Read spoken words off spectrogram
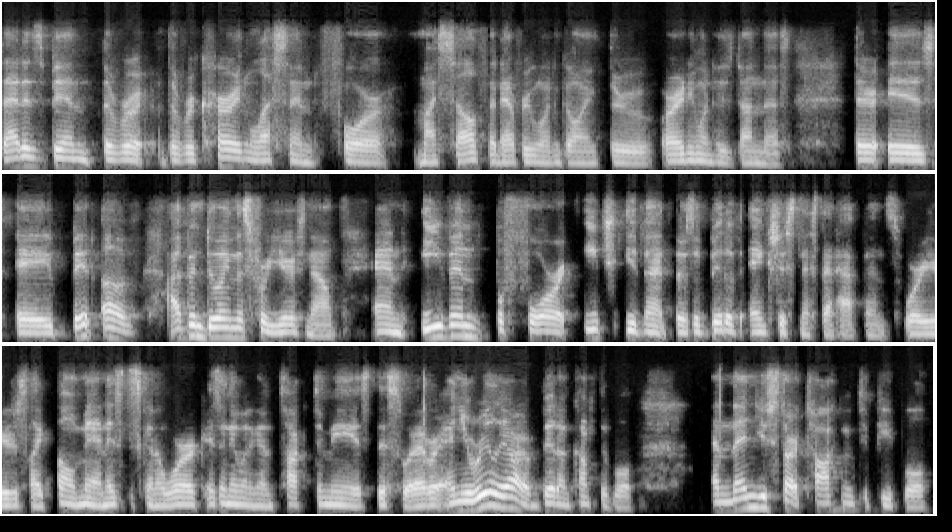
That has been the re- the recurring lesson for myself and everyone going through or anyone who's done this. There is a bit of I've been doing this for years now and even before each event there's a bit of anxiousness that happens where you're just like, "Oh man, is this going to work? Is anyone going to talk to me? Is this whatever?" And you really are a bit uncomfortable and then you start talking to people.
